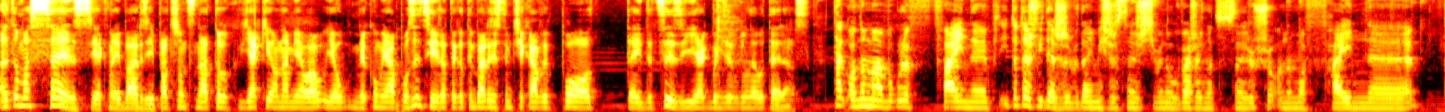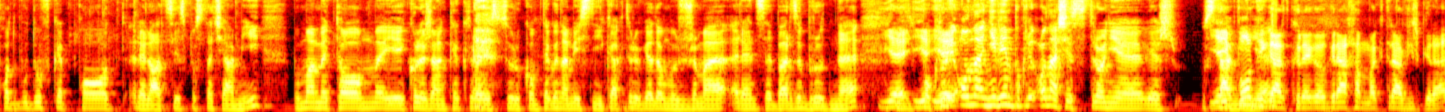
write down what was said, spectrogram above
ale to ma sens jak najbardziej, patrząc na to, jakie ona miała, jaką miała pozycję, dlatego tym bardziej jestem ciekawy po tej decyzji, jak będzie wyglądało teraz. Tak, ona ma w ogóle fajne, i to też widać, że wydaje mi się, że scenarzyści będą uważać na to scenariuszu, ona ma fajne podbudówkę pod relacje z postaciami, bo mamy tą jej koleżankę, która jest córką tego namiestnika, który wiadomo już, że ma ręce bardzo brudne, je, je, po której je, ona, nie wiem, po której ona się stronie, wiesz, ustawi, Jej bodyguard, nie? którego Graham McTavish gra,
